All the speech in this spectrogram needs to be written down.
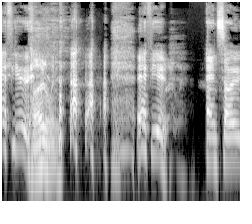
"f you"? Totally, "f you." And so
